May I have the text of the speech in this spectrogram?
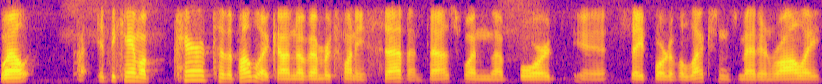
Well, it became apparent to the public on November 27th. That's when the board, uh, state board of elections, met in Raleigh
